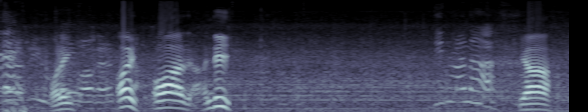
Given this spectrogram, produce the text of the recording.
錢啊 Morning there. Morning. Ôi, wow, anh đi. Didn't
